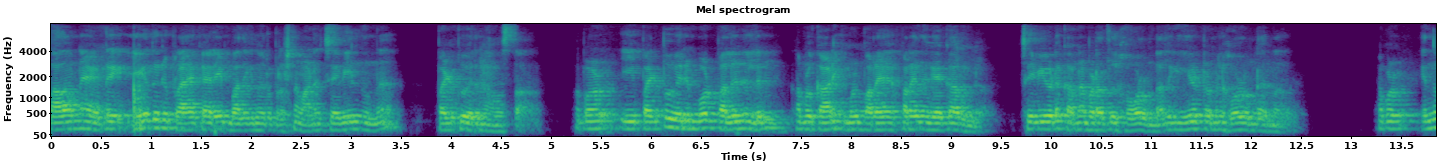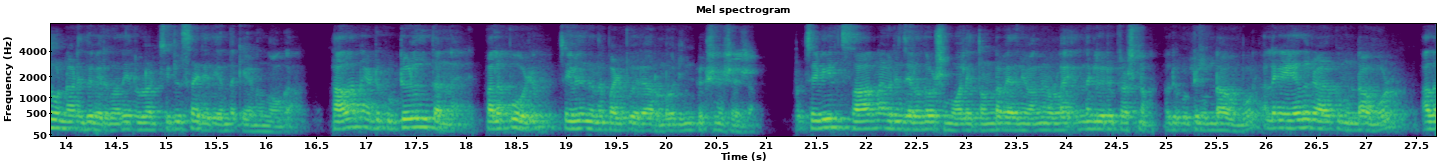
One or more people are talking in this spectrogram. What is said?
സാധാരണയായിട്ട് ഏതൊരു പ്രായക്കാരെയും ബാധിക്കുന്ന ഒരു പ്രശ്നമാണ് ചെവിയിൽ നിന്ന് പഴുപ്പ് വരുന്ന അവസ്ഥ. അപ്പോൾ ഈ പഴുപ്പ് വരുമ്പോൾ പലരിലും നമ്മൾ കാണിക്കുമ്പോൾ പറയ പറയുന്നത് കേൾക്കാറുണ്ട്. ചെവിയുടെ കർണപടത്തിൽ ഹോളുണ്ട് അല്ലെങ്കിൽ ഇയർ ഡ്രമ്മിൽ ഹോളുണ്ട് എന്നത്. അപ്പോൾ എന്തുകൊണ്ടാണ് ഇത് വരുന്നത്? ഇതിനുള്ള ചികിത്സാ രീതി എന്തൊക്കെയാണെന്ന് നോക്കാം. സാധാരണയായിട്ട് കുട്ടികളിൽ തന്നെ പലപ്പോഴും ചെവിയിൽ നിന്ന് പഴുപ്പ് വരാറുണ്ട് ഒരു ഇൻഫെക്ഷന് ശേഷം. ചെവിയിൽ സാധാരണ ഒരു ജലദോഷമോ അല്ലെങ്കിൽ തൊണ്ടവേദനയോ അങ്ങനെയുള്ള എന്തെങ്കിലും ഒരു പ്രശ്നം ഒരു കുട്ടിക്ക് ഉണ്ടാകുമ്പോൾ അല്ലെങ്കിൽ ഏതൊരാൾക്കും ഉണ്ടാകുമ്പോൾ അത്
